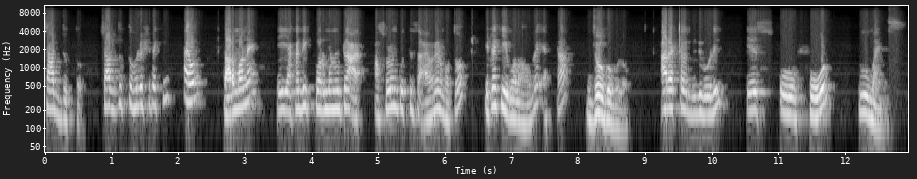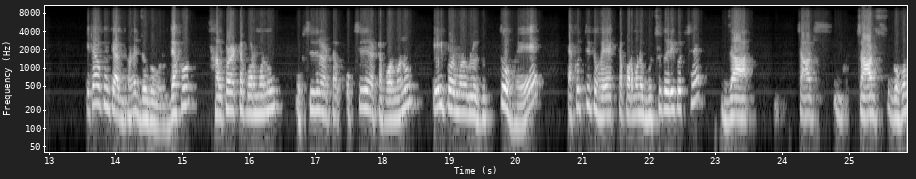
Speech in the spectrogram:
চার্জ যুক্ত। চার্জ যুক্ত হলে সেটা কি? আয়ন। তার মানে এই একাধিক পরমাণুটা আচরণ করতেছে আয়নের মতো এটা কি বলা হবে একটা যৌগমূলক। আর একটা যদি বলি S O four two minus এটাও কিন্তু এক ধরনের যৌগমূলক দেখো, সালফার একটা পরমাণু, অক্সিজেন একটা অক্সিজেন একটা পরমাণু, এই পরমাণুগুলো যুক্ত হয়ে একত্রিত হয়ে একটা পরমাণু গুচ্ছ তৈরি করছে, যা চার্জ চার্জ গ্রহণ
